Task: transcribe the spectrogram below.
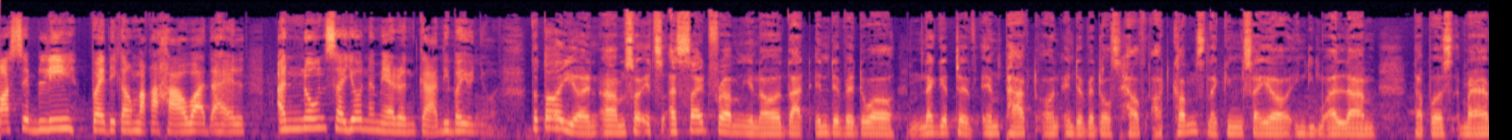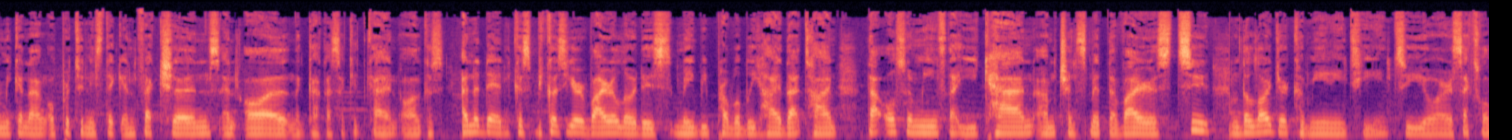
possibly pwede kang makahawa dahil unknown sa'yo na meron ka. Di ba yun yun? Totoo yun. Um, so it's aside from, you know, that individual negative impact on individuals' health outcomes, like yung sa'yo, hindi mo alam, tapos marami ka ng opportunistic infections and all, nagkakasakit ka and all. Cause, ano din, cause, because your viral load is maybe probably high that time, that also means that you can um, transmit the virus to um, the larger community, to your sexual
